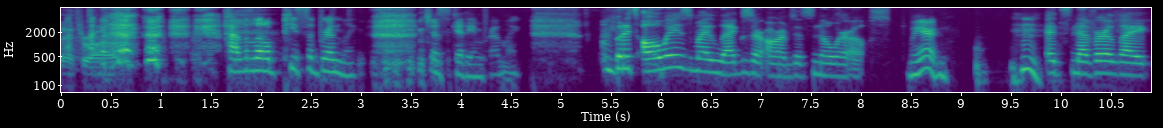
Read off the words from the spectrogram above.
that I throw out. Have a little piece of Brinley. Just kidding, Brinley. But it's always my legs or arms. It's nowhere else. Weird. It's never like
